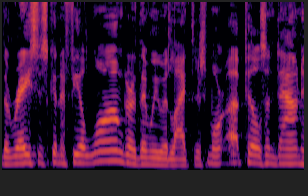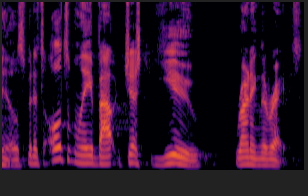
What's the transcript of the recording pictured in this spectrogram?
the race is going to feel longer than we would like. There's more uphills and downhills, but it's ultimately about just you running the race.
